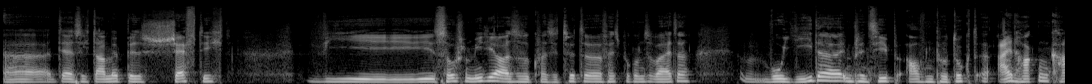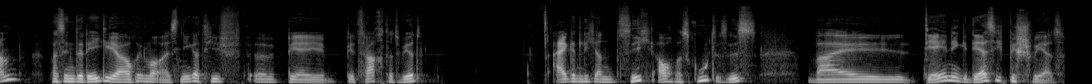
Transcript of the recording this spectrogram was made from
äh, der sich damit beschäftigt, wie Social Media, also quasi Twitter, Facebook und so weiter, wo jeder im Prinzip auf ein Produkt äh, einhacken kann, was in der Regel ja auch immer als negativ äh, be betrachtet wird eigentlich an sich auch was Gutes ist, weil derjenige, der sich beschwert,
